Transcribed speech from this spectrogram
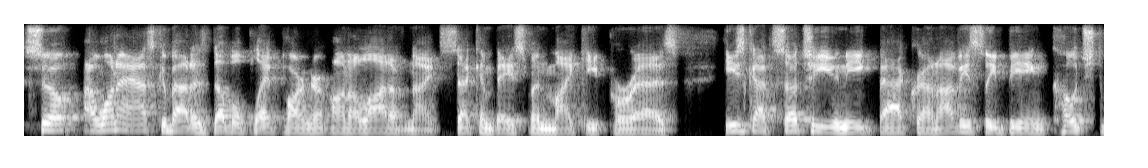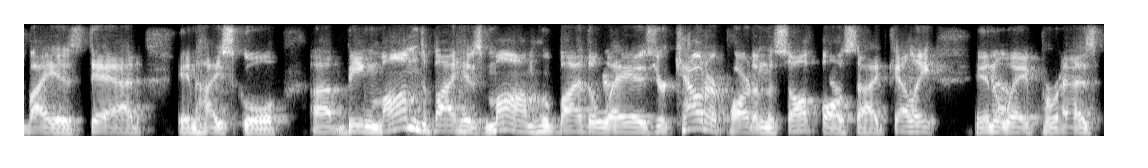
So I want to ask about his double play partner on a lot of nights, second baseman Mikey Perez. He's got such a unique background, obviously being coached by his dad in high school, uh, being mommed by his mom, who, by the way, is your counterpart on the softball side, Kelly, in a way, Perez.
